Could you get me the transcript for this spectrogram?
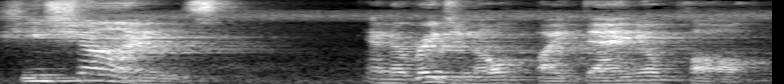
She Shines, an original by Daniel Paul.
